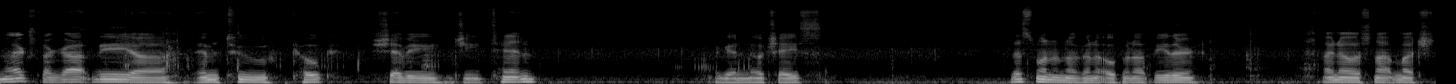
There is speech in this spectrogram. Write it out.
next I got the uh, M2 Coke Chevy G10. Again, no chase. This one I'm not going to open up either. I know it's not much,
